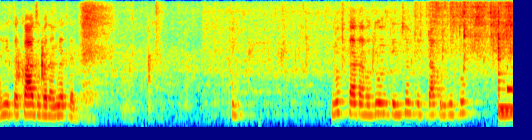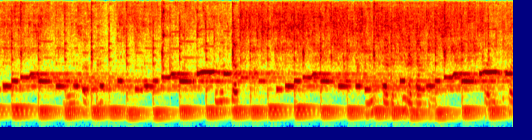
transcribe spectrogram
आहे इथं काजू बदाम घेतल्यात. मस्त आता आपण दोन तीन चमचे टाकून घेतो. बघू शकता. सगळं टाक. मस्त आता शिरा टाकू तर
